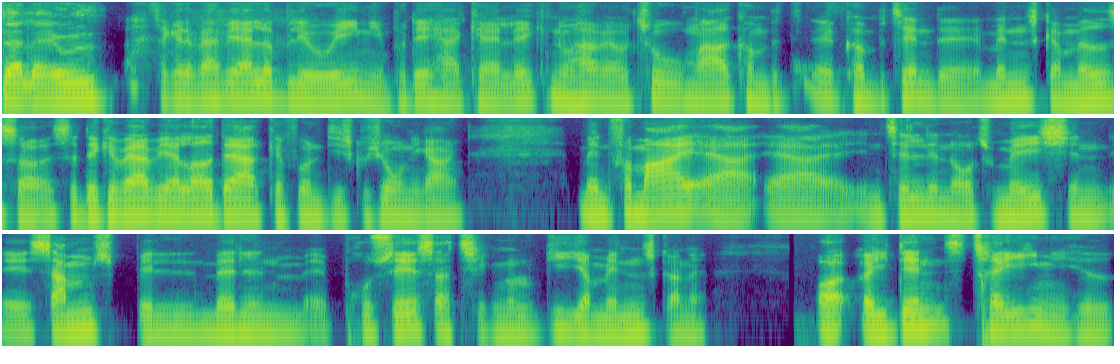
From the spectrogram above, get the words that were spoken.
der lavede ud. Så kan det være, at vi alle bliver uenige på det her kald. Ikke? Nu har vi jo to meget kompetente mennesker med, så, så det kan være, at vi allerede der kan få en diskussion i gang. Men for mig er, er intelligent automation eh, samspil mellem øh, processer, teknologi og menneskerne. Og, og i den treenighed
